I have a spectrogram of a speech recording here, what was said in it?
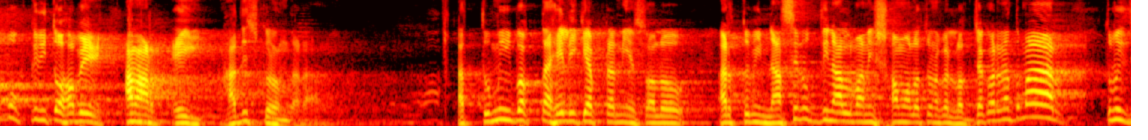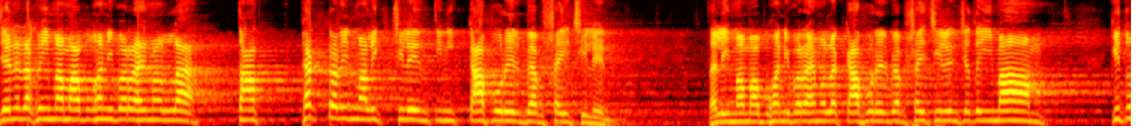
উপকৃত হবে আমার এই হাদিস কোরআন দ্বারা। আর তুমি বক্তা হেলিকপ্টার নিয়ে চলো, আর তুমি নাসির উদ্দিন আলবানির সমালোচনা করে লজ্জা করে না তোমার? তুমি জেনে রাখো, ইমাম আবু হানিফা রাহিমাল্লাহ তাঁত ফ্যাক্টরির মালিক ছিলেন, তিনি কাপড়ের ব্যবসায়ী ছিলেন। তাহলে ইমাম আবু হানিফা রাহিমাল্লাহ কাপড়ের ব্যবসায়ী ছিলেন, সে তো ইমাম। কিন্তু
